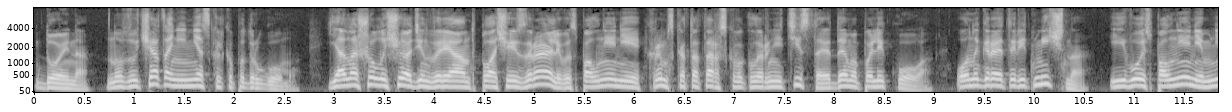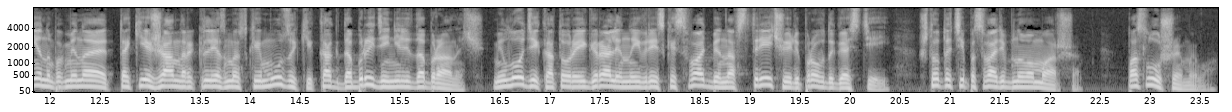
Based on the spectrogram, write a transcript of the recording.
Дойна. Но звучат они несколько по-другому. Я нашел еще один вариант «Плача Израиля» в исполнении крымско-татарского кларнетиста Эдема Полякова. Он играет ритмично, и его исполнение мне напоминает такие жанры клезмовской музыки, как «Добрый день» или «Добраныч». Мелодии, которые играли на еврейской свадьбе на встречу или проводы гостей. Что-то типа свадебного марша. Послушаем его.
